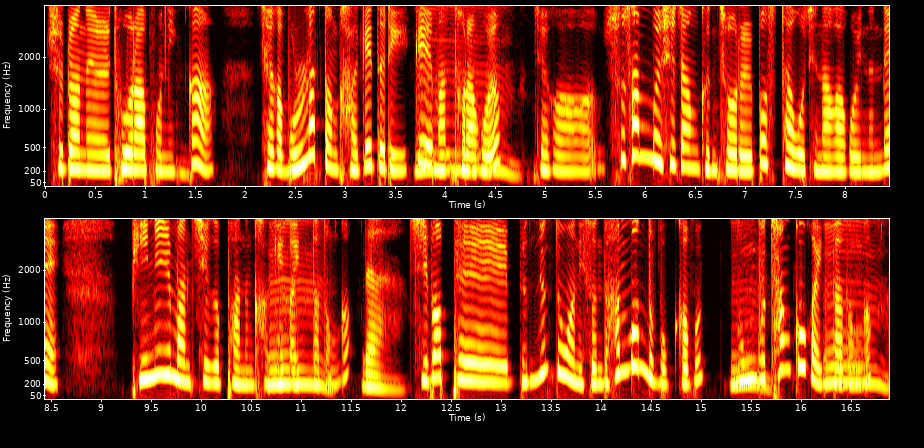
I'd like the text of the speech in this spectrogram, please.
주변을 돌아보니까 제가 몰랐던 가게들이 꽤 음. 많더라고요. 제가 수산물 시장 근처를 버스 타고 지나가고 있는데 비닐만 취급하는 가게가 음. 있다던가 네. 집 앞에 몇 년 동안 있었는데 한 번도 못 가본 문구 창고가 있다던가 음.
